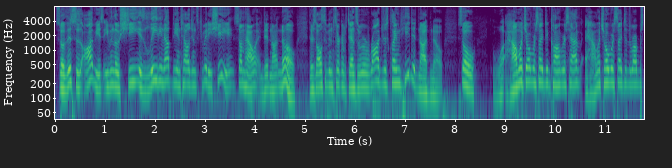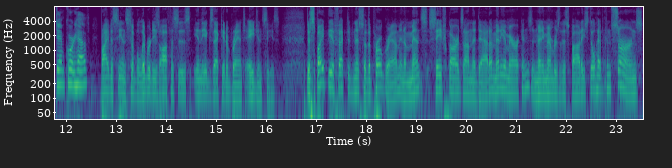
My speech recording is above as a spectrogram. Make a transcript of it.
So this is obvious, even though she is leading up the Intelligence Committee, she somehow did not know. There's also been circumstances where Rogers claimed he did not know. So wh- how much oversight did Congress have? How much oversight did the rubber stamp court have? privacy and civil liberties offices in the executive branch agencies. Despite the effectiveness of the program and immense safeguards on the data, many Americans and many members of this body still have concerns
